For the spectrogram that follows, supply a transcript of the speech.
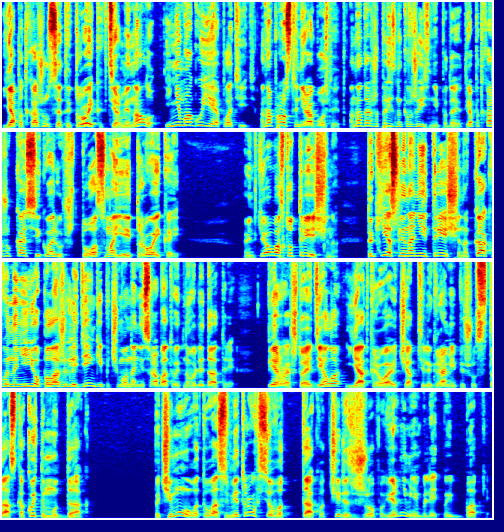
я подхожу с этой тройкой к терминалу и не могу ей оплатить. Она просто не работает. Она даже признаков жизни не подает. Я подхожу к кассе и говорю, что с моей тройкой? Они такие, а у вас тут трещина. Так если на ней трещина, как вы на нее положили деньги и почему она не срабатывает на валидаторе? Первое, что я делаю, я открываю чат в Телеграме и пишу, Стас, какой ты мудак. Почему вот у вас в метро все вот так вот, через жопу? Верни мне, блядь, мои бабки.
